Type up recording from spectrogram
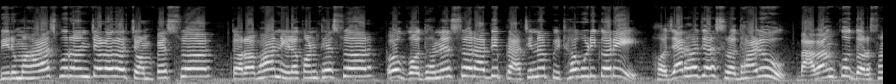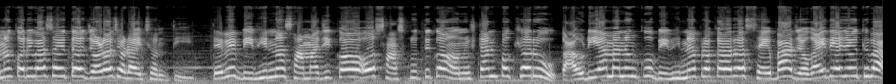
ବୀରମହାରାଜପୁର ଅଞ୍ଚଳର ଚମ୍ପେଶ୍ୱର ତରଭା ନୀଳକଣ୍ଠେଶ୍ୱର ଓ ଗୋଧନେଶ୍ୱର ଆଦି ପ୍ରାଚୀନ ପୀଠ ଗୁଡ଼ିକରେ ହଜାର ହଜାର ଶ୍ରଦ୍ଧାଳୁ ବାବାଙ୍କୁ ଦର୍ଶନ କରିବା ସହିତ ଜଳ ଚଢାଇଛନ୍ତି। ତେବେ ବିଭିନ୍ନ ସାମାଜିକ ଓ ସାଂସ୍କୃତିକ ଅନୁଷ୍ଠାନ ପକ୍ଷରୁ କାଉଡିଆ ମାନଙ୍କୁ ବିଭିନ୍ନ ପ୍ରକାରର ସେବା ଯୋଗାଇ ଦିଆଯାଉଥିବା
